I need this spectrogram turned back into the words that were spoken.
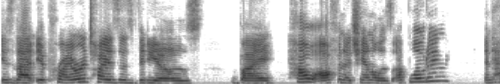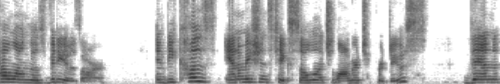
is that it prioritizes videos by how often a channel is uploading and how long those videos are. And because animations take so much longer to produce than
